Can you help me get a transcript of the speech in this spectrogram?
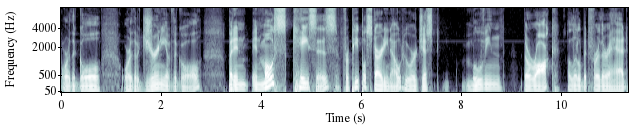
or the goal or the journey of the goal. But in, in most cases, for people starting out who are just moving the rock a little bit further ahead,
